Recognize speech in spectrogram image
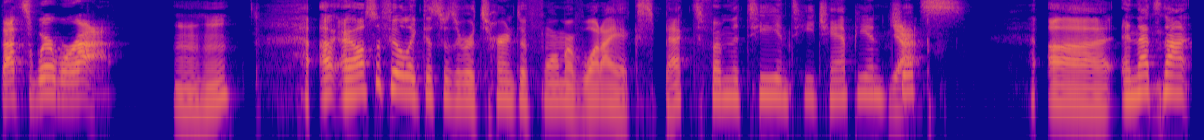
that's where we're at. Mm-hmm. I, I also feel like this was a return to form of what I expect from the TNT Championship. Yes. Uh, and that's not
